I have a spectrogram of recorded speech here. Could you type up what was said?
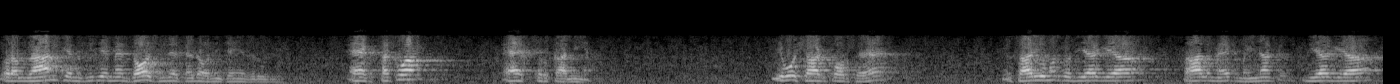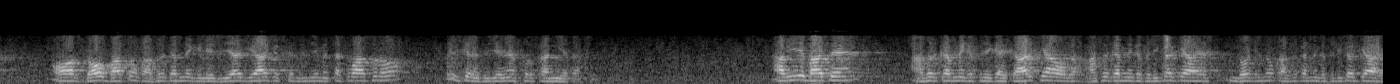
تو رمضان کے نتیجے میں دو چیزیں پیدا ہونی چاہیے ضروری ایک تقوا ایک فرقانیت یہ وہ شارٹ کورس ہے جو ساری عمر کو دیا گیا، سال میں ایک مہینہ دیا گیا اور دو باتوں کو حاصل کرنے کے لیے دیا گیا کہ اس کے نتیجے میں تقوا حاصل ہو، اس کے نتیجے میں فرقانیت حاصل۔ ہو اب یہ باتیں حاصل کرنے کا طریقہ کار کیا ہوگا؟ حاصل کرنے کا طریقہ کیا ہے؟ دو چیزوں کو حاصل کرنے کا طریقہ کیا ہے؟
